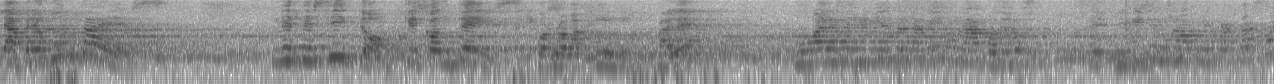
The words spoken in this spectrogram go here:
La pregunta es, necesito que contéis, por lo bajini, ¿vale? Lugares de vivienda también, una, podemos, eh, ¿vivís en una única casa?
